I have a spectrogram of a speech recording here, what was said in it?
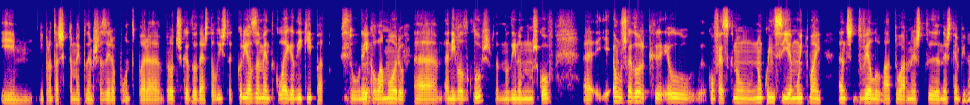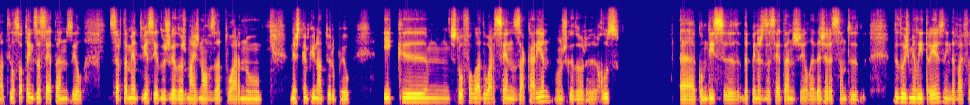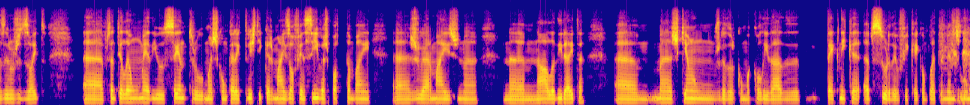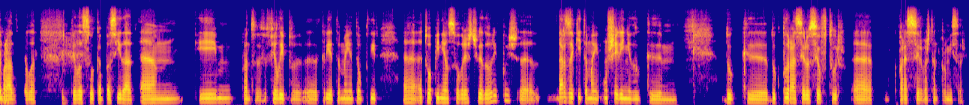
E, e, pronto, acho que também podemos fazer a ponte para, para outro jogador desta lista. Curiosamente, colega de equipa do Nicola Moro uh, a nível de clubes, portanto, no Dinamo de Moscovo. Uh, é um jogador que eu confesso que não, não conhecia muito bem antes de vê-lo atuar neste, neste campeonato. Ele só tem 17 anos, ele certamente devia ser dos jogadores mais novos a atuar no, neste campeonato europeu. E que hum, estou a falar do Arsene Zakarian, um jogador uh, russo, Uh, como disse, de apenas 17 anos, ele é da geração de, de 2003, ainda vai fazer os 18. Uh, portanto, ele é um médio centro, mas com características mais ofensivas, pode também uh, jogar mais na, na, na ala direita, uh, mas que é um jogador com uma qualidade técnica absurda. Eu fiquei completamente deslumbrado pela, pela sua capacidade. Um, e pronto, Filipe, queria também então pedir a tua opinião sobre este jogador e depois dares aqui também um cheirinho do que do que, do que poderá ser o seu futuro, uh, que parece ser bastante promissor.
